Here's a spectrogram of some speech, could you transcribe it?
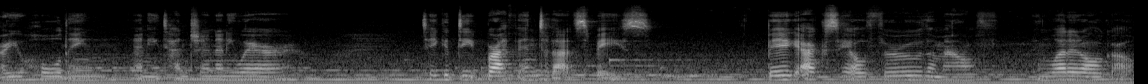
Are you holding any tension anywhere? Take a deep breath into that space. Big exhale through the mouth and let it all go.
